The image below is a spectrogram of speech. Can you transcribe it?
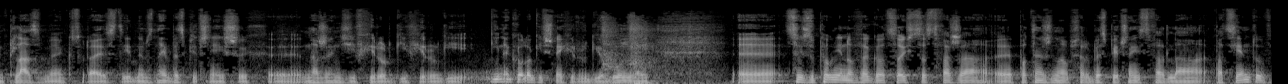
y, plazmy, która jest jednym z najbezpieczniejszych y, narzędzi w chirurgii, w chirurgii ginekologicznej, chirurgii ogólnej. Y, Coś zupełnie nowego, coś, co stwarza y, potężny obszar bezpieczeństwa dla pacjentów.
